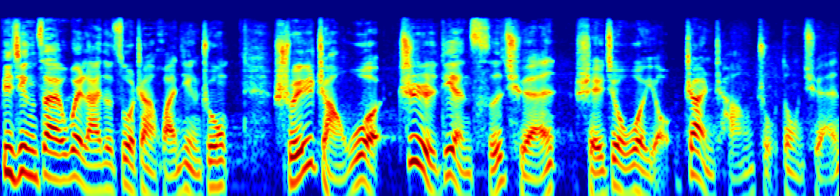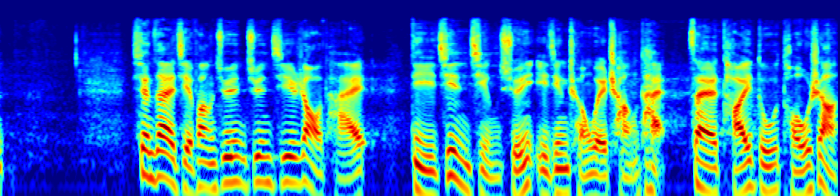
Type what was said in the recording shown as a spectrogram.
毕竟，在未来的作战环境中，谁掌握制电磁权，谁就握有战场主动权。现在，解放军军机绕台。”抵近警巡已经成为常态，在台独头上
